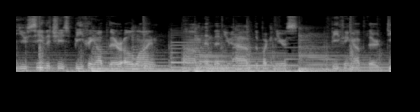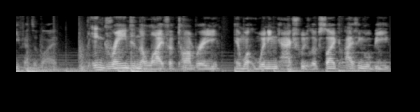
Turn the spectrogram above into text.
You see the Chiefs beefing up their O line, um, and then you have the Buccaneers beefing up their defensive line. Ingrained in the life of Tom Brady and what winning actually looks like, I think will be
